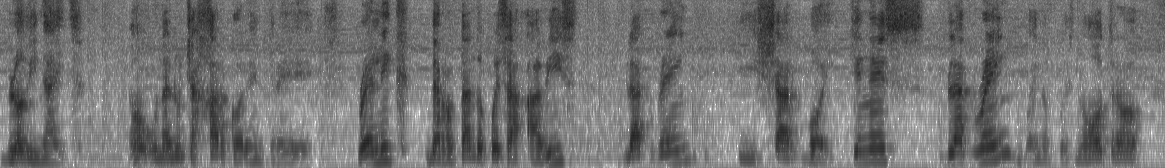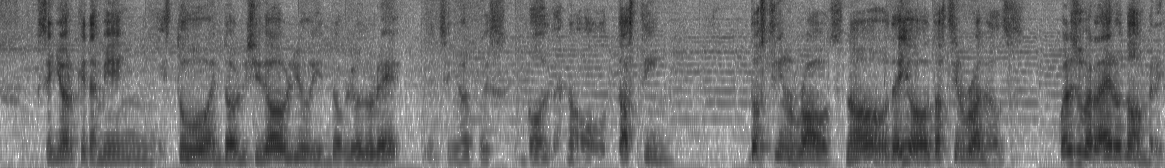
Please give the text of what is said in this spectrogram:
Bloody Night. ¿no? Una lucha hardcore entre Relic, derrotando pues a Abyss, Black Rain y Shark Boy. ¿Quién es Black Rain? Bueno, pues no otro señor que también estuvo en WCW y en WWE, el señor pues Golda, ¿no? O Dustin, Dustin Rhodes, ¿no? ¿De ahí o Dustin Runnels? ¿Cuál es su verdadero nombre?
